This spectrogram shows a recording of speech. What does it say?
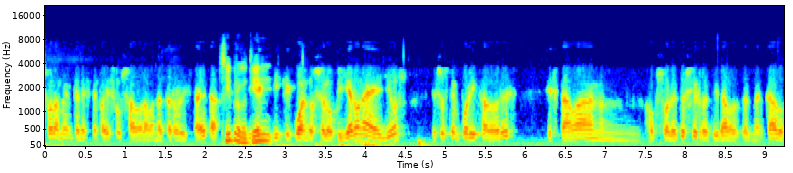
solamente en este país ha usado la banda terrorista ETA. Sí, pero que y, tienen- que, y que cuando se lo pillaron a ellos, esos temporizadores estaban obsoletos y retirados del mercado.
